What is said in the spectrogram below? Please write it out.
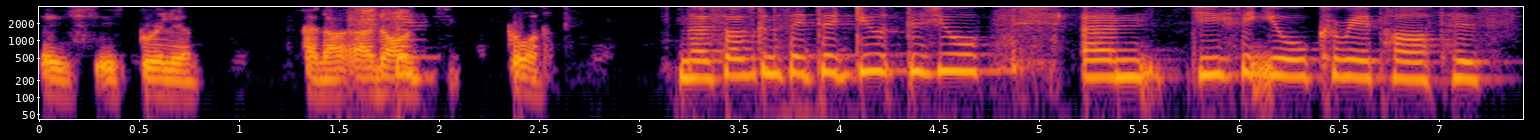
it's, it's brilliant and I, I, so, I go on. No, so I was going to say, do you, does your um, do you think your career path has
